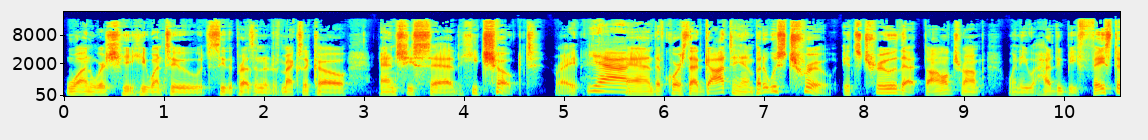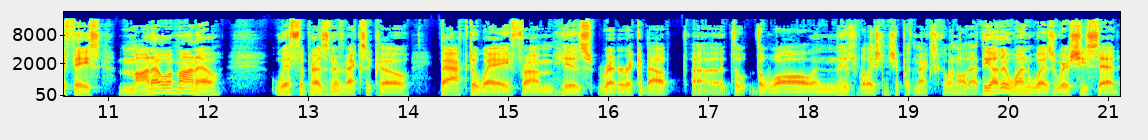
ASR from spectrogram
One where she, he went to see the president of Mexico, and she said he choked, right? Yeah. And of course that got to him, but it was true. It's true that Donald Trump, when he had to be face to face, mano a mano with the president of Mexico, backed away from his rhetoric about uh, the the wall and his relationship with Mexico and all that. The other one was where she said,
